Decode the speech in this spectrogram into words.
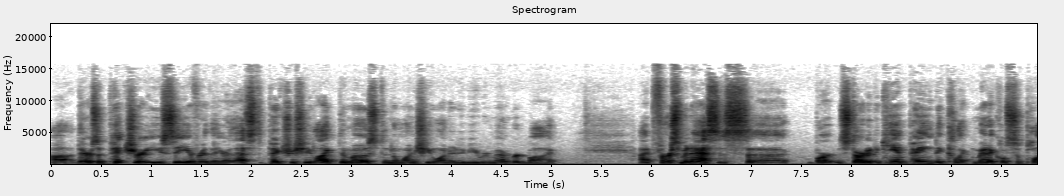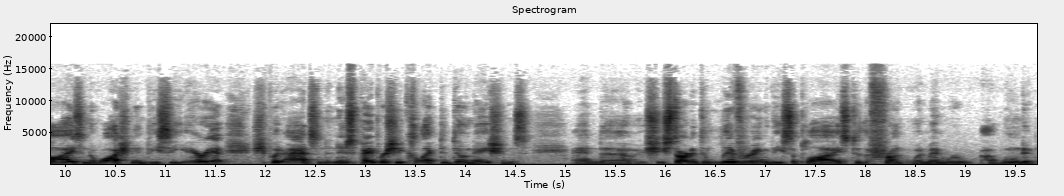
Uh, there's a picture you see of her there. That's the picture she liked the most and the one she wanted to be remembered by. At First Manassas, uh, Barton started a campaign to collect medical supplies in the Washington, D.C. area. She put ads in the newspaper, she collected donations, and uh, she started delivering the supplies to the front when men were uh, wounded.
